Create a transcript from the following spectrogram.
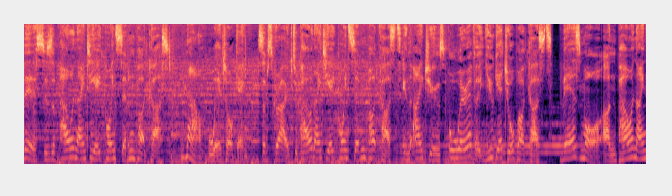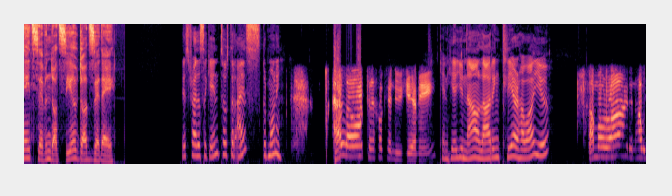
This is a Power 98.7 podcast. Now we're talking. Subscribe to Power 98.7 podcasts in iTunes or wherever you get your podcasts. There's more on power987.co.za. Let's try this again. Toasted Ice, good morning. Hello, Tshego, can you hear me? Can hear you now loud and clear. How are you? I'm all right, and how are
